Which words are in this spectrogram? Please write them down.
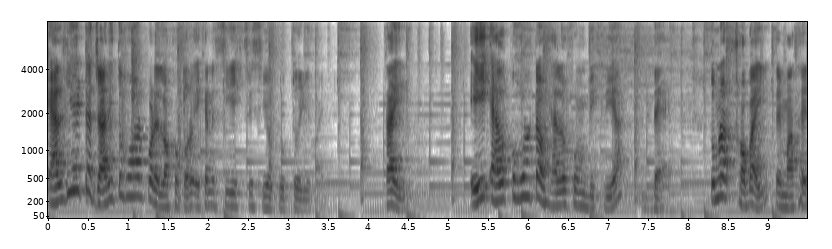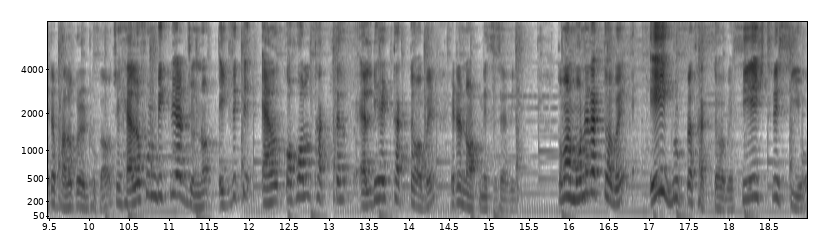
অ্যালডিহাইডটা জারিত হওয়ার পরে লক্ষ্য করো, এখানে সিএইচ থ্রি সিও গ্রুপ তৈরি হয়। তাই এই অ্যালকোহলটাও হ্যালোফোম বিক্রিয়া দেয়। তোমরা সবাই তাই মাথায় এটা ভালো করে ঢুকাও যে হ্যালোফোম বিক্রিয়ার জন্য এক্সাক্টলি অ্যালকোহল থাকতে, অ্যালডিহাইড থাকতে হবে, এটা নট নেসেসারি তোমার মনে রাখতে হবে, এই গ্রুপটা থাকতে হবে সিএইচ থ্রি সিও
